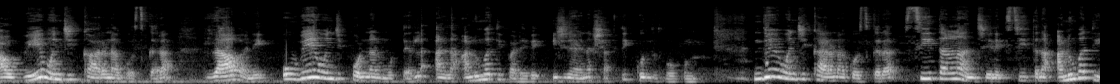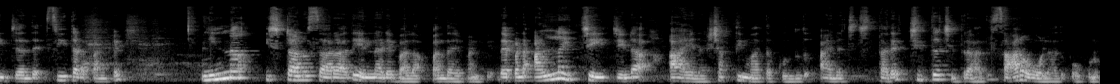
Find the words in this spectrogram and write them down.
ಅವೇ ಒಂಜಿ ಕಾರಣಗೋಸ್ಕರ ರಾವಣೆ ಒವೇ ಒಂಜಿ ಪೊಣ್ಣನ್ ಮುಟ್ಟೆರ್ಲ ಅಲ್ಲ ಅನುಮತಿ ಪಡೆವೆ ಇಜನ ಶಕ್ತಿ ಕುಂದು ಪೋಪುಂಡು. ಇಂದೇ ಒಂಜಿ ಕಾರಣಗೋಸ್ಕರ ಸೀತನ ಅಂಚೆನೆ ಸೀತನ ಅನುಮತಿ ಇಜ್ಜಂದೆ ಸೀತಳ ಪಂಪೆ ನಿನ್ನ ಇಷ್ಟಾನುಸಾರ ಅದೇ ಎನ್ನಡೆ ಬಲ. ಪಂದಾಯ ಪನ್ಪೆ ದಯಪಂಡ ಅಲ್ಲ ಇಚ್ಛೆ ಇಜ್ಜಿಂಡ ಆಯನ ಶಕ್ತಿ ಮಾತ ಕುಂದುದು. ಆಯನ ತಾರೆ ಚಿತ್ರ ಚಿದ್ರ ಅದು ಸಾರ ಓಲಾದು ಪೋಪುಣು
